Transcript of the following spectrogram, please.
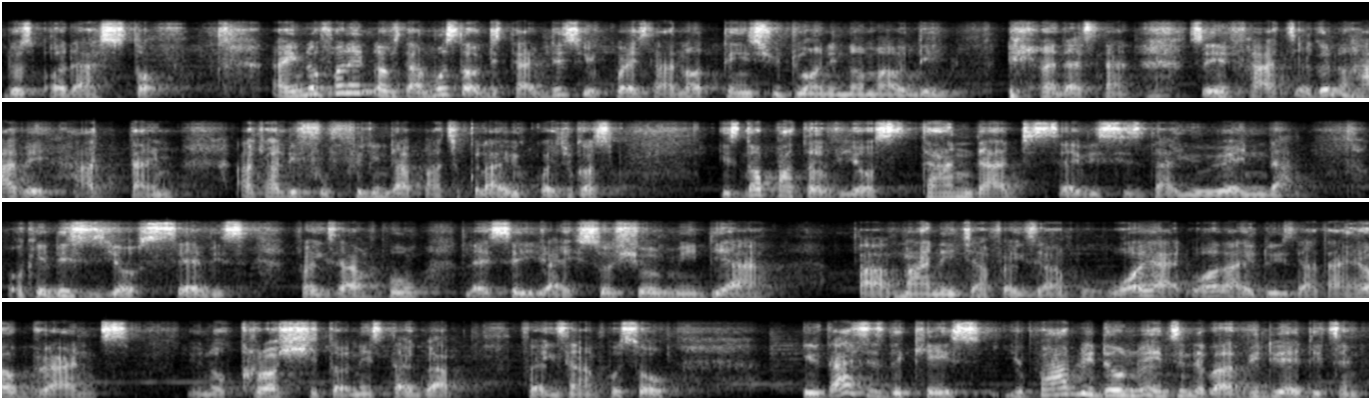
those other stuff. And you know, funny enough, that most of the time these requests are not things you do on a normal day. You understand? So in fact, you're going to have a hard time actually fulfilling that particular request because it's not part of your standard services that you render. Okay, this is your service. For example, let's say you are a social media uh, manager, for example. What I, what I do is that I help brands, you know, crush it on Instagram, for example. So if that is the case, you probably don't know anything about video editing.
